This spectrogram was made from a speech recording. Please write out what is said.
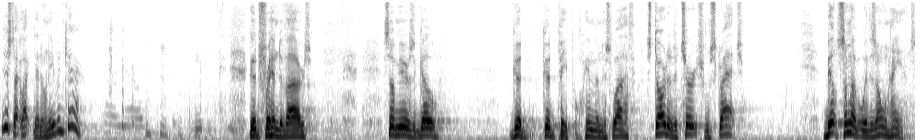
They just act like they don't even care. Good friend of ours, some years ago, good good people, him and his wife, started a church from scratch, built some of it with his own hands,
